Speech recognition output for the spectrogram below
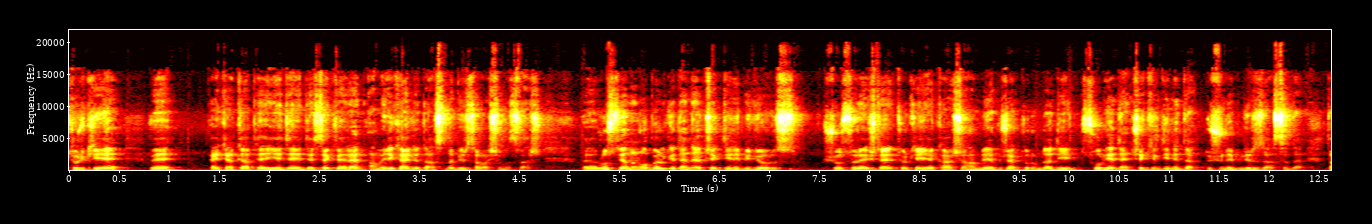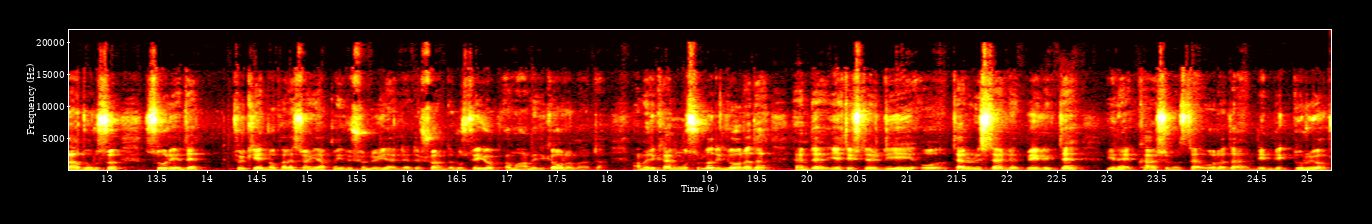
Türkiye ve PKK, PYD'ye destek veren Amerika ile de aslında bir savaşımız var. Ee, Rusya'nın o bölgeden el çektiğini biliyoruz. Şu süreçte Türkiye'ye karşı hamle yapacak durumda değil. Suriye'den çekildiğini de düşünebiliriz aslında. Daha doğrusu Suriye'de Türkiye'nin operasyon yapmayı düşündüğü yerlerde şu anda Rusya yok ama Amerika oralarda. Amerikan unsurlarıyla orada hem de yetiştirdiği o teröristlerle birlikte yine karşımızda orada dimdik duruyor.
